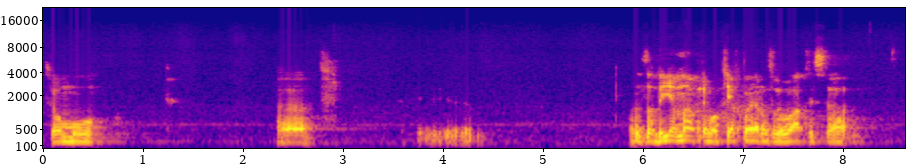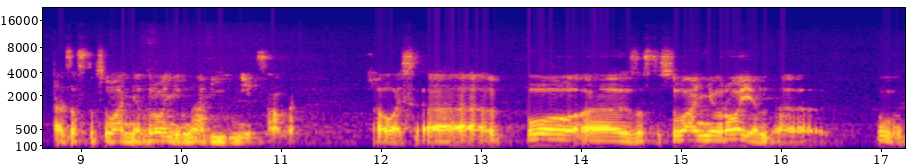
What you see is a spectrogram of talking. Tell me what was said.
цьому. е, задаємо напрямок, як має розвиватися застосування дронів на війні саме. Ось по застосуванню роєм, е, ну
